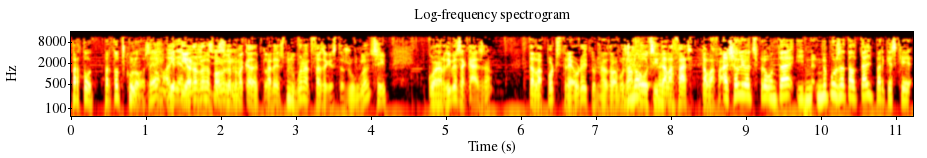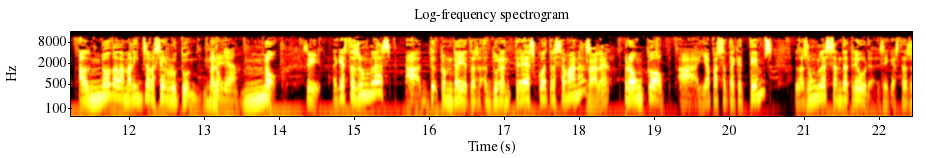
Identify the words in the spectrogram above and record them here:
per tot, per tots colors, eh? Home, Hi, hi ha una cosa, sí, Paula, sí. que no m'ha quedat clara. És tu Mm. quan et fas aquestes ungles, Sí. quan arribes a casa, te la pots treure i tornar-te-la a posar? No. O si te la fas, te la fas? Això li vaig preguntar i no he posat el tall perquè és que el no de la Maritza va ser rotund. Va No. dir, Ja. No. Sí, aquestes ungles, ah, com deia, et duren 3-4 setmanes, Vale. però un cop ah, ja ha passat aquest temps, les ungles s'han de treure. És a dir, aquestes...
